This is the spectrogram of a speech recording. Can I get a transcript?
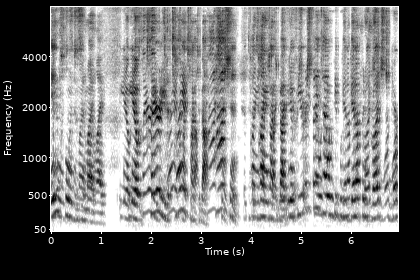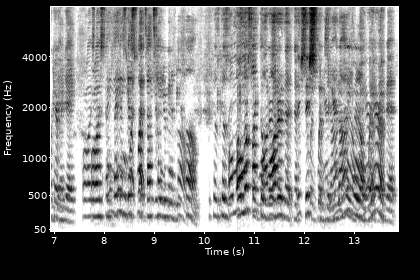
influences in my life? You know, you know clarity, clarity that Tonia talked about, passion that Tonia talked about. You know, if you're spending time with people who get up and drudge to work every day, or always complaining, guess what? That's how you're going to become. Because almost like the water that the fish swims in, you're not even aware of it.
